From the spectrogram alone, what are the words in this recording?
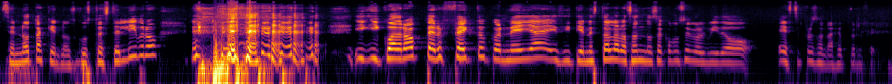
Se nota que nos gusta este libro. y, y cuadró perfecto con ella. Y si tienes toda la razón, no sé cómo se me olvidó este personaje perfecto.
